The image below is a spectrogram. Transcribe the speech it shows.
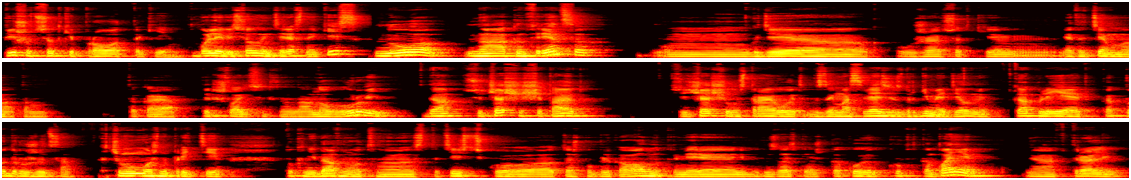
пишут все-таки про такие более веселые, интересные кейсы, но на конференциях где уже все-таки эта тема там такая перешла действительно на новый уровень, да, все чаще считают все чаще устраивают взаимосвязи с другими отделами, как влияет, как подружиться, к чему можно прийти. Только недавно вот э, статистику э, тоже публиковал на примере, не буду называть, конечно, какой крупной компании э, федеральной,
